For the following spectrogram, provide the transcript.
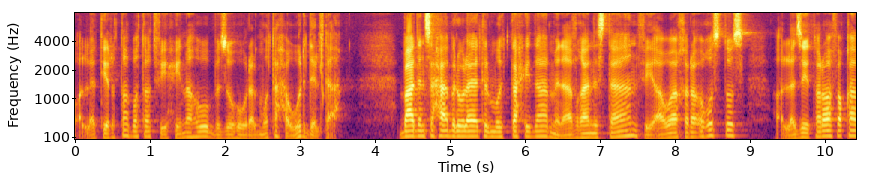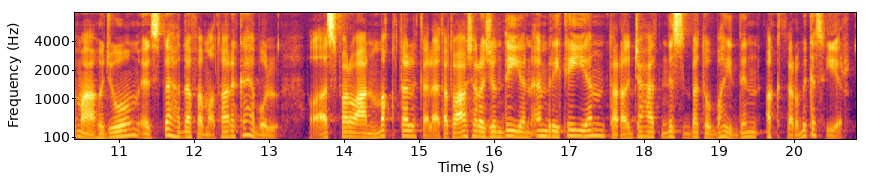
والتي ارتبطت في حينه بظهور المتحور دلتا. بعد انسحاب الولايات المتحدة من أفغانستان في أواخر أغسطس الذي ترافق مع هجوم استهدف مطار كابول وأسفر عن مقتل 13 جنديا أمريكيا تراجعت نسبة بايدن أكثر بكثير.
